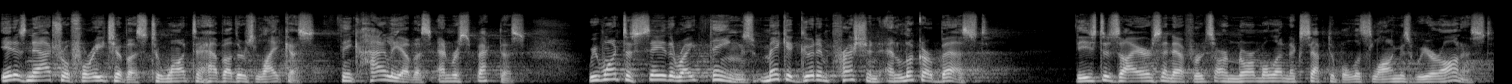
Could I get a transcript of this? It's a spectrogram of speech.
It is natural for each of us to want to have others like us, think highly of us, and respect us. We want to say the right things, make a good impression, and look our best. These desires and efforts are normal and acceptable as long as we are honest.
